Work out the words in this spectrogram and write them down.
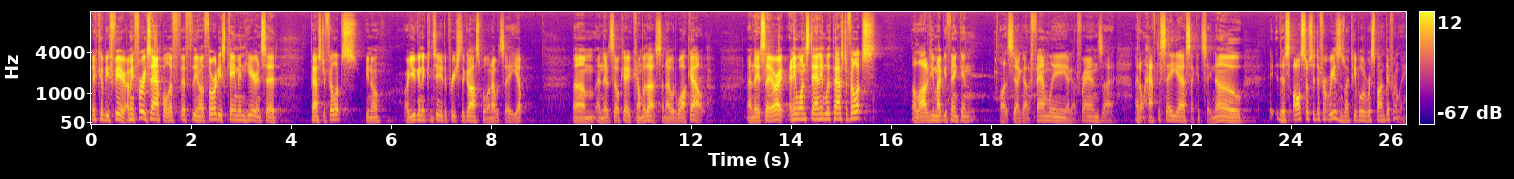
It could be fear. I mean, for example, if, if the authorities came in here and said, Pastor Phillips, you know, are you going to continue to preach the gospel? And I would say, yep. Um, and they would say, okay, come with us. And I would walk out. And they'd say, all right, anyone standing with Pastor Phillips? A lot of you might be thinking, well, let's see, I got a family, I got friends, I, I don't have to say yes, I could say no. There's all sorts of different reasons why people would respond differently.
